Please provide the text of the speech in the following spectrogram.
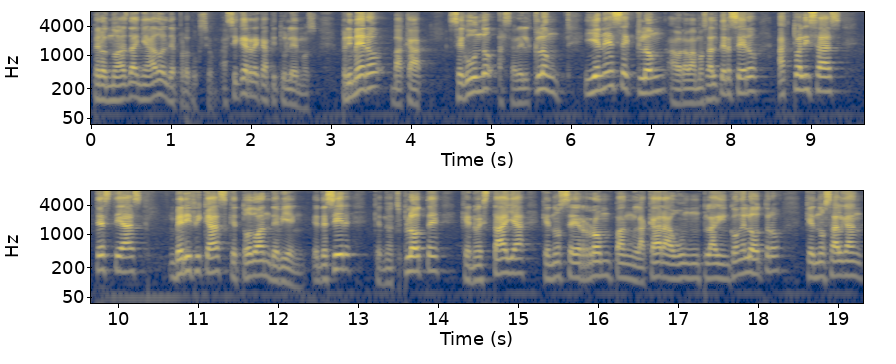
pero no has dañado el de producción. Así que recapitulemos. Primero, backup. Segundo, hacer el clon. Y en ese clon, ahora vamos al tercero, actualizas, testeas, verificas que todo ande bien. Es decir, que no explote, que no estalla, que no se rompan la cara un plugin con el otro, que no salgan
